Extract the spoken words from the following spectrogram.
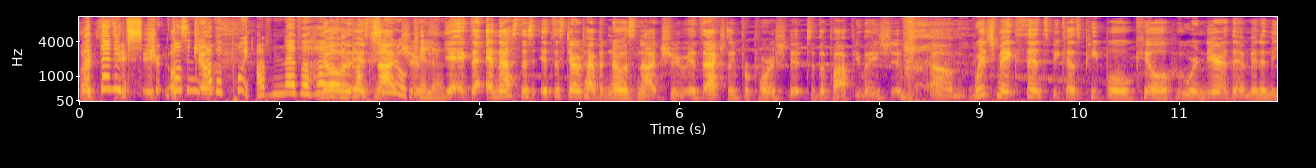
But then it's tr- doesn't he have a point? I've never heard no, of a black it's not serial true. killer. Yeah, exactly. And that's this. It's a stereotype, but no, it's not true. It's actually proportionate to the population, um, which makes sense because people kill who are near them, and in the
